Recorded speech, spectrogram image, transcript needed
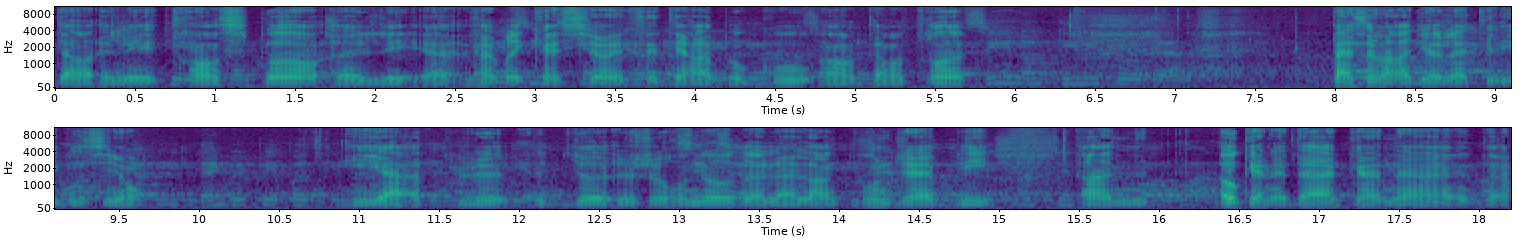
dans les transports, euh, les euh, fabrications, etc. Beaucoup d'entre eux passent à la radio et à la télévision. Il y a plus de journaux de la langue punjabi au Canada Inde.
